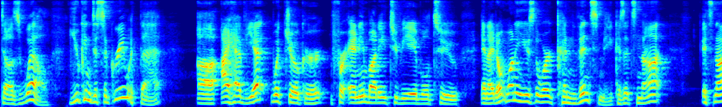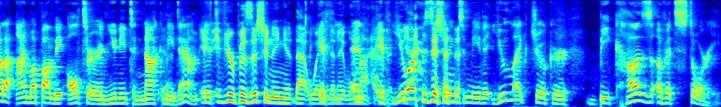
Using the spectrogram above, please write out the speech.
does well. You can disagree with that. Uh, I have yet with Joker for anybody to be able to, and I don't want to use the word convince me because it's not. It's not a I'm up on the altar and you need to knock me down. If, if you're positioning it that way, if, then it will and not happen. if you Yeah. are positioning to me that you like Joker because of its story,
